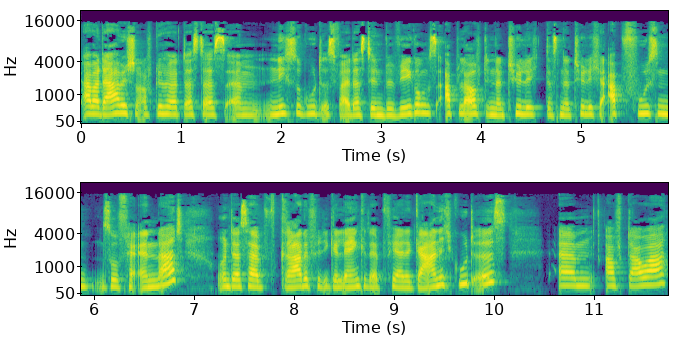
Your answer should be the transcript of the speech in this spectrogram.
Aber da habe ich schon oft gehört, dass das ähm, nicht so gut ist, weil das den Bewegungsablauf, den natürlich, das natürliche Abfußen so verändert und deshalb gerade für die Gelenke der Pferde gar nicht gut ist ähm, auf Dauer.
